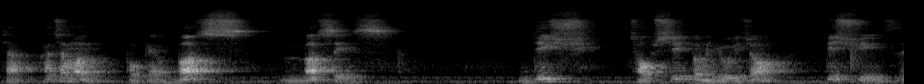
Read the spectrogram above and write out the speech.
자, 같이 한번 볼게요. bus, buses, dish, 접시 또는 요리죠. dishes,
